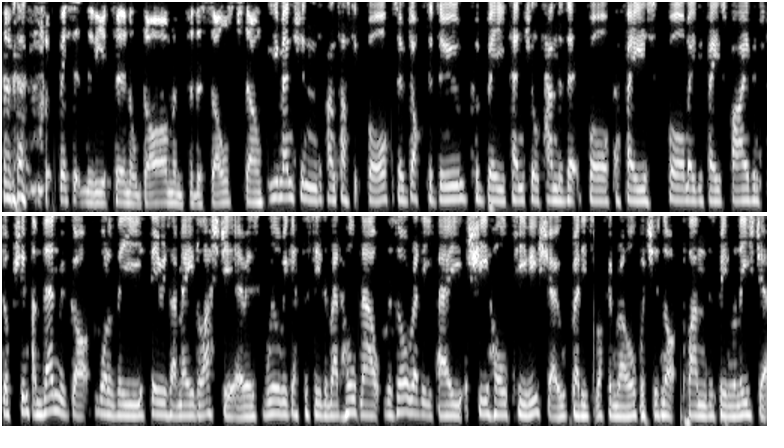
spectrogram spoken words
basically the eternal doorman for the Soul Stone. You mentioned the Fantastic Four, so Doctor Doom could be potential candidate for a Phase Four, maybe Phase Five introduction. And then we've got one of the theories I made last year: is will we get to see the Red Hulk? Now, there's already a She-Hulk TV show ready to rock and roll, which is not planned as being released yet,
